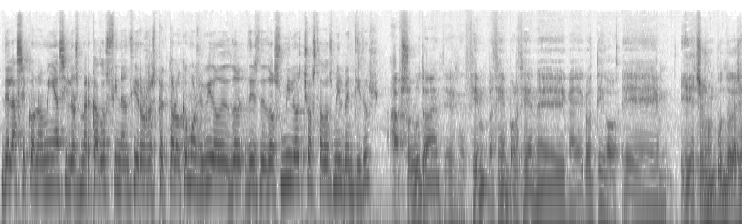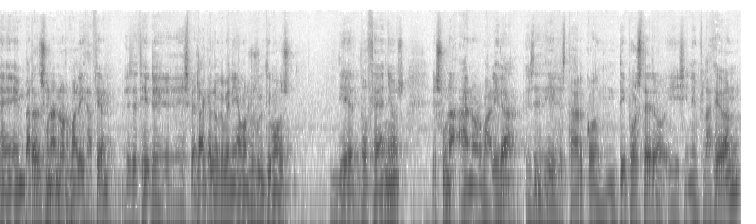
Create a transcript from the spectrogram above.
de las economías y los mercados financieros respecto a lo que hemos vivido desde 2008 hasta 2022? Absolutamente, 100%, eh, contigo. Eh, y de hecho es un punto que en parte es una normalización, es decir, eh, es verdad que lo que veníamos los últimos 10, 12 años es una anormalidad. Es decir, estar con tipos cero y sin inflación,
